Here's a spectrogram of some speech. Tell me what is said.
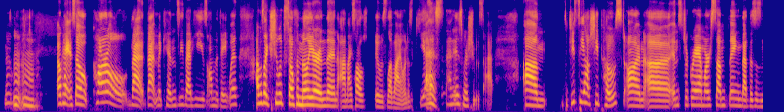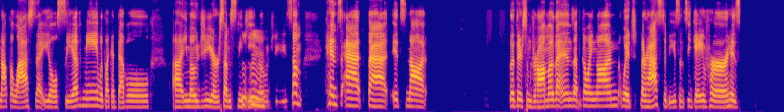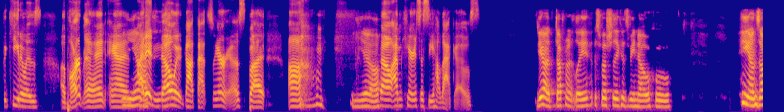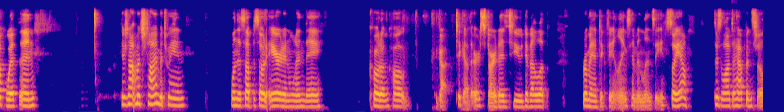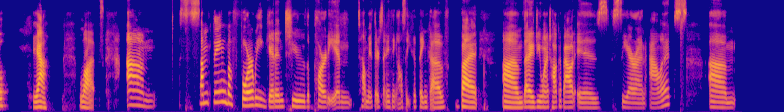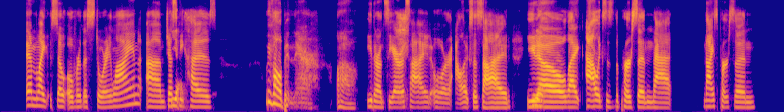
No. Mm-mm okay so carl that that mackenzie that he's on the date with i was like she looks so familiar. And then um, i saw it was love island. I was like yes that is where she was at. Um did you see how she post on uh instagram or something that this is not the last that you'll see of me with like a devil uh emoji or some sneaky Mm-mm. emoji? Some hints at that it's not that there's some drama that ends up going on, which there has to be since he gave her his the key to his apartment and yeah. I didn't know it got that serious, but um yeah. So I'm curious to see how that goes. Yeah, definitely, especially cuz we know who he ends up with and there's not much time between when this episode aired and when they quote unquote got together started to develop romantic feelings him and lindsay so yeah there's a lot to happen still. Yeah, lots. Um, something before we get into the party and tell me if there's anything else that you could think of. But um, that I do want to talk about is Ciara and Alex. Um, am like so over the storyline um, just yes. because we've all been there, uh, either on Ciara's side or Alex's side. You yeah. know, like Alex is the person that nice person,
